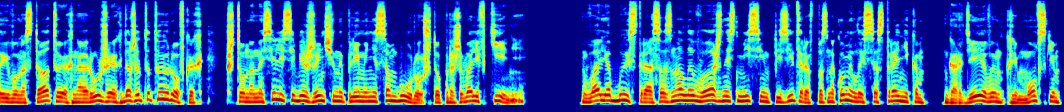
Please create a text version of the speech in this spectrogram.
его на статуях, на оружиях, даже татуировках, что наносили себе женщины племени Самбуру, что проживали в Кении. Валя быстро осознала важность миссии инквизиторов, познакомилась со странником Гордеевым, Климовским,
